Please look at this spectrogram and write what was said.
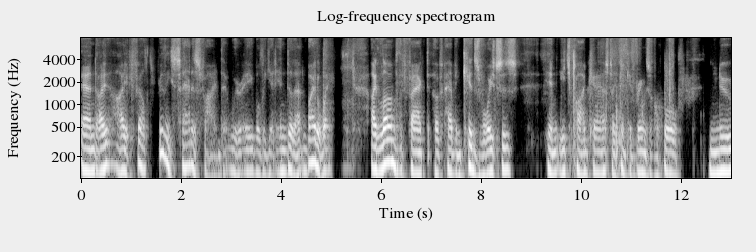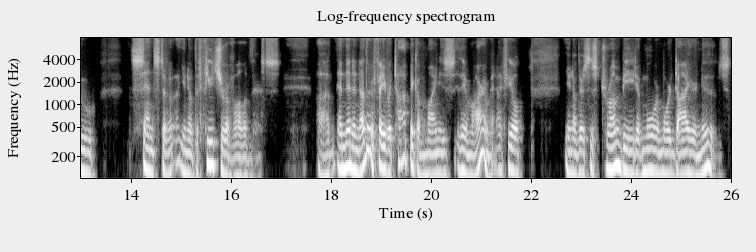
And I, I felt really satisfied that we were able to get into that. And by the way, I love the fact of having kids' voices in each podcast. I think it brings a whole new sense of you know the future of all of this. Um, and then another favorite topic of mine is the environment. I feel you know, there's this drumbeat of more and more dire news,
